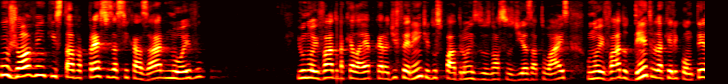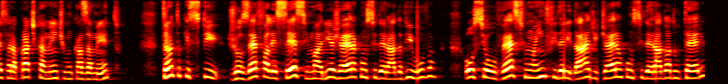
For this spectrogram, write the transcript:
Um jovem que estava prestes a se casar, noivo, e o noivado daquela época era diferente dos padrões dos nossos dias atuais. O noivado, dentro daquele contexto, era praticamente um casamento. Tanto que se José falecesse, Maria já era considerada viúva, ou se houvesse uma infidelidade, já era considerado adultério.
